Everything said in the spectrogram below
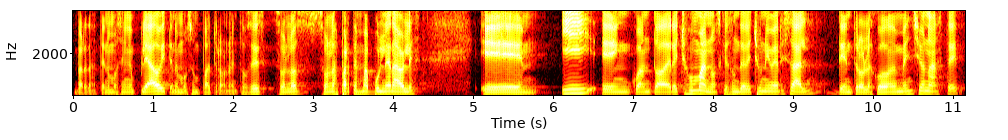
¿verdad? Tenemos un empleado y tenemos un patrón. Entonces, son, los, son las partes más vulnerables. Eh, y en cuanto a derechos humanos, que es un derecho universal, dentro de los que mencionaste,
